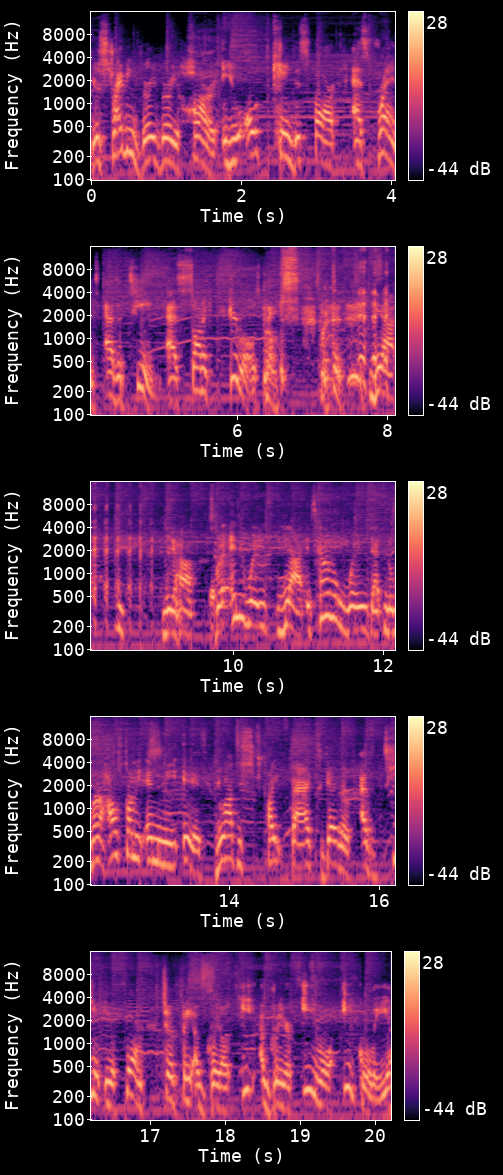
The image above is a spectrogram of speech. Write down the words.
you're striving very, very hard, and you all came this far as friends, as a team, as Sonic heroes. Yeah, yeah. But anyways, yeah, it's kind of a way that no matter how strong the enemy is, you have to fight back together as a team in a form to defeat a greater, e- a greater evil equally,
